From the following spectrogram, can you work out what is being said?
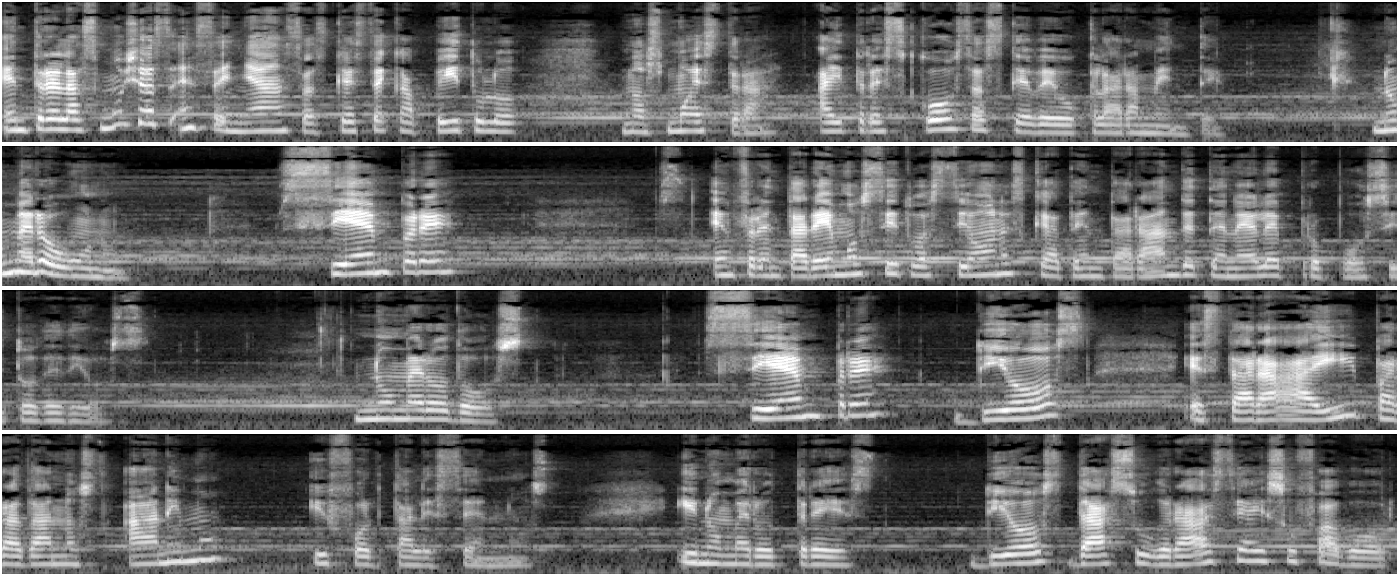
Entre las muchas enseñanzas que este capítulo nos muestra, hay tres cosas que veo claramente. Número uno, siempre enfrentaremos situaciones que atentarán de tener el propósito de Dios. Número dos, siempre Dios estará ahí para darnos ánimo y fortalecernos. Y número tres, Dios da su gracia y su favor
